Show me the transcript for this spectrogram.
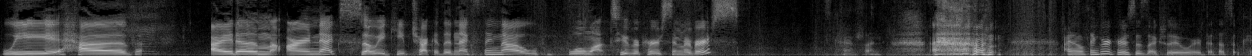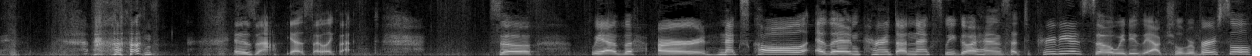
we have item r next, so we keep track of the next thing that we'll want to recurse in reverse. It's kind of fun. I don't think recursive is actually a word, but that's okay. Um, it is now. Yes, I like that. So we have our next call, and then current.next, we go ahead and set to previous, so we do the actual reversal.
